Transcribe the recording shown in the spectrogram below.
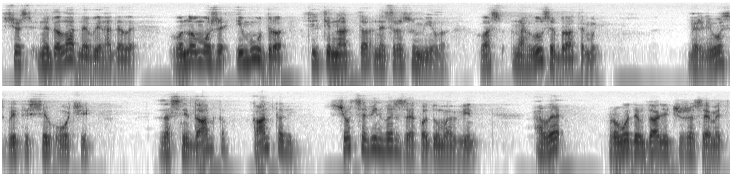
щось недоладне вигадали. Воно, може, і мудро, тільки надто незрозуміло. Вас на глузи братимуть. Берліоз витріщив очі. За сніданком? Кантові? Що це він верзе, подумав він. Але проводив далі чужоземець,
